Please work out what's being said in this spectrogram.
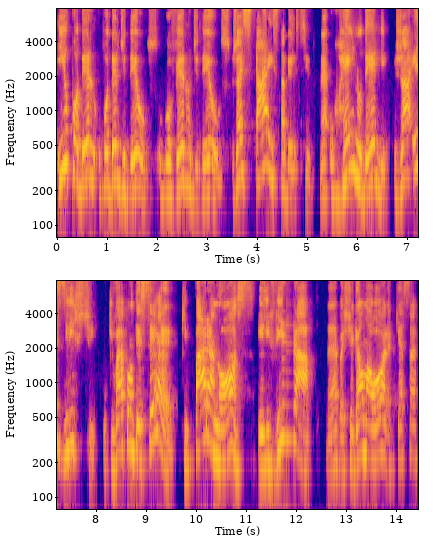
E o poder, o poder de Deus, o governo de Deus já está estabelecido, né? O reino dele já existe. O que vai acontecer é que para nós ele virá, né? Vai chegar uma hora que essa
